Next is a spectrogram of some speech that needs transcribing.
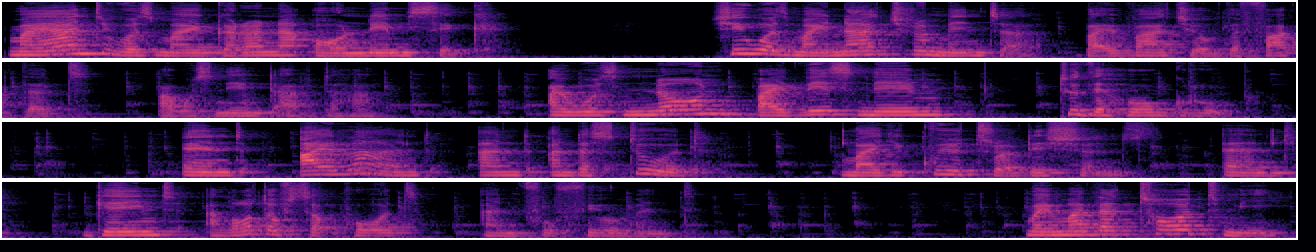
My auntie was my Garana or namesake. She was my natural mentor by virtue of the fact that I was named after her. I was known by this name to the whole group. And I learned and understood my Gikuyu traditions and gained a lot of support and fulfillment. My mother taught me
